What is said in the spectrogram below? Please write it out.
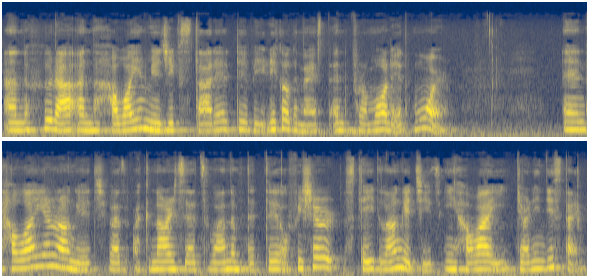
and hula and Hawaiian music started to be recognized and promoted more. And Hawaiian language was acknowledged as one of the two official state languages in Hawaii during this time.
